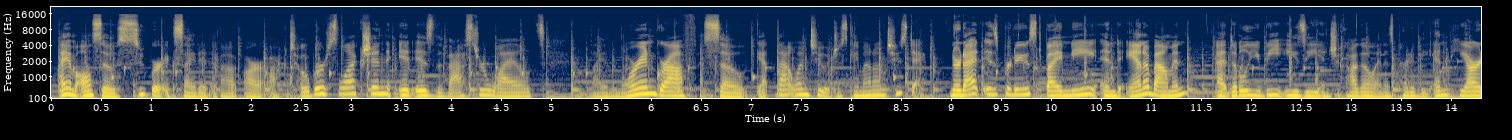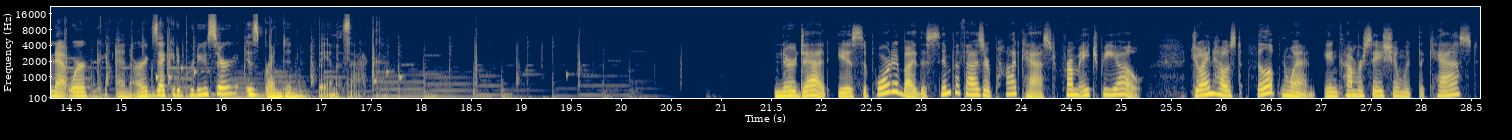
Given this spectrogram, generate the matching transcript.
I am also super excited about our October selection. It is The Vaster Wilds by Lauren Groff, so get that one too. It just came out on Tuesday. Nerdette is produced by me and Anna Bauman at WBEZ in Chicago and is part of the NPR network. And our executive producer is Brendan Banaszak. Nerdette is supported by the Sympathizer podcast from HBO. Join host Philip Nguyen in conversation with the cast,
